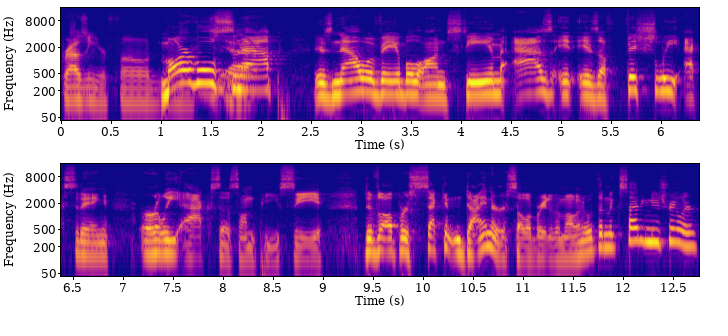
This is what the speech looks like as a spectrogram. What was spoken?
browsing your phone. Marvel Um, Snap is now available on Steam as it is officially exiting early access on PC. Developer Second Diner celebrated the moment with an exciting new trailer.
